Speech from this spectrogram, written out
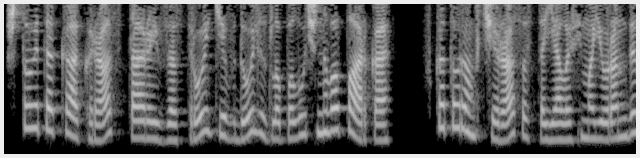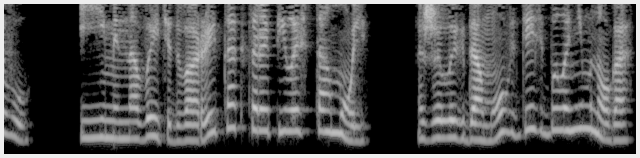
что это как раз старые застройки вдоль злополучного парка, в котором вчера состоялось мое рандеву. И именно в эти дворы так торопилась Тамоль. Жилых домов здесь было немного,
